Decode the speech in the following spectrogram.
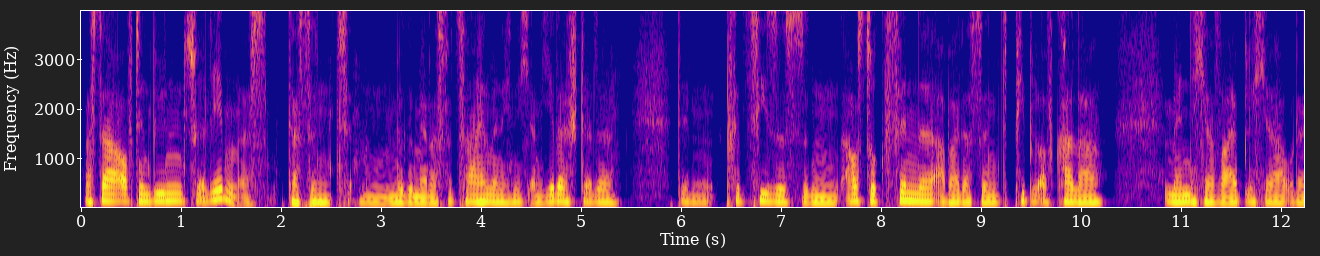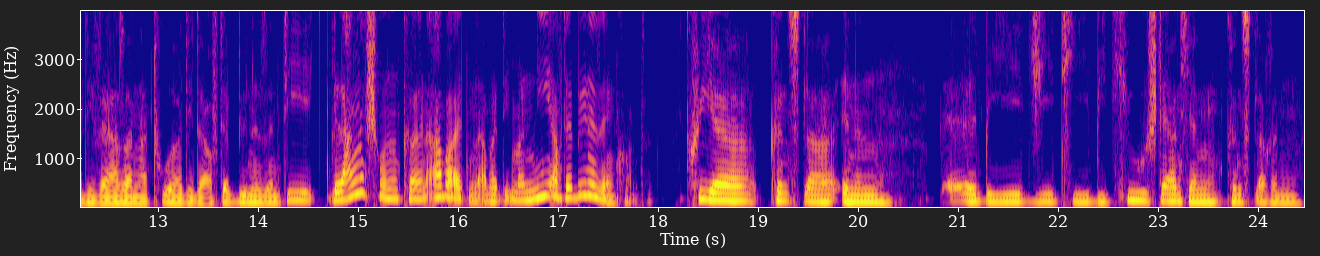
was da auf den Bühnen zu erleben ist. Das sind, man möge mir das verzeihen, wenn ich nicht an jeder Stelle den präzisesten Ausdruck finde, aber das sind People of Color, männlicher, weiblicher oder diverser Natur, die da auf der Bühne sind, die lange schon in Köln arbeiten, aber die man nie auf der Bühne sehen konnte. Queer KünstlerInnen, LBGTBQ Sternchen Künstlerinnen,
